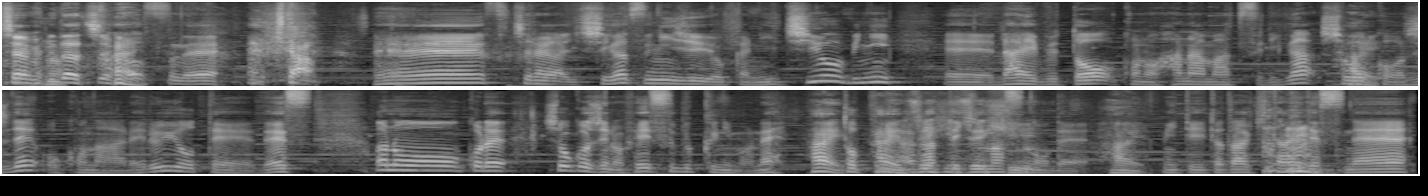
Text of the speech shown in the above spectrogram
ちゃ目立ちますね、はい、来た。えー、こちらが4月24日日曜日に、えー、ライブとこの花祭りが正光寺で行われる予定です、はい、あのー、これ正光寺のフェイスブックにもね、はい、トップに上がってきますので、はい、見ていただきたいですね。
